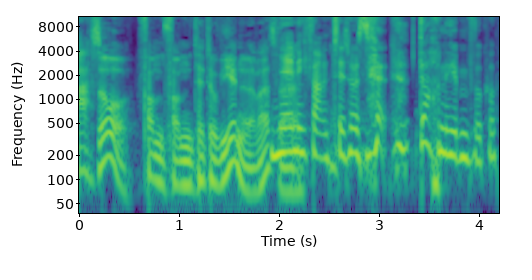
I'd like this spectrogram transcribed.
Ach so, vom, vom Tätowieren oder was? Nee, nicht vom Tätowieren. Doch, Nebenwirkung.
